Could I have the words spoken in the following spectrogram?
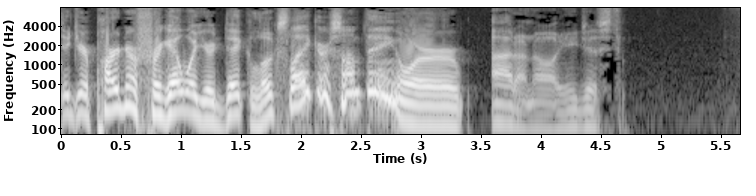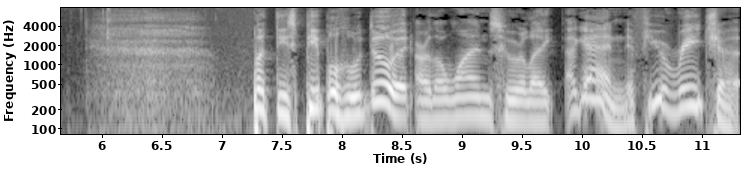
did your partner forget what your dick looks like or something, or I don't know? You just. But these people who do it are the ones who are like, again, if you reach a,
